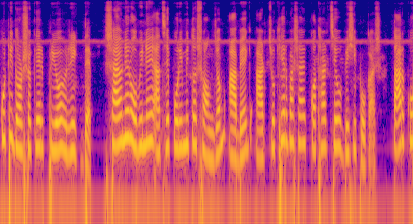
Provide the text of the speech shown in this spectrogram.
কোটি দর্শকের প্রিয় রিক দেব। সায়নের অভিনয়ে আছে পরিমিত সংযম, আবেগ, আর চোখের ভাষায় কথার চেয়েও বেশি প্রকাশ। তার কো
